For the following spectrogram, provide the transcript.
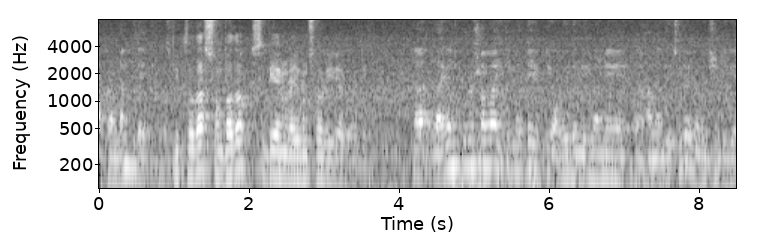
আপনার নাম কি দায়িত্ব রয়েছে? তীর্থদাস সম্পাদক সিপিআইএম রায়গঞ্জ শহর এরিয়া কমিটি। রায়গঞ্জ পুরসভা ইতিমধ্যে একটি অবৈধ নির্মাণে হানা দিয়েছিল এবং সেটিকে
